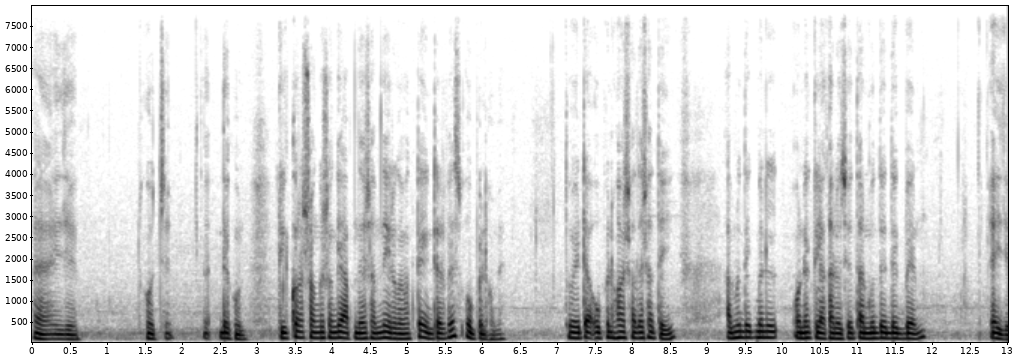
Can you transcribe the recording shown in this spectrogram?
হ্যাঁ এই যে হচ্ছে। দেখুন ক্লিক করার সঙ্গে সঙ্গে আপনাদের সামনে এরকম একটা ইন্টারফেস ওপেন হবে। তো এটা ওপেন হওয়ার সাথে সাথেই আপনি দেখবেন অনেক লেখা রয়েছে। তার মধ্যে দেখবেন এই যে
